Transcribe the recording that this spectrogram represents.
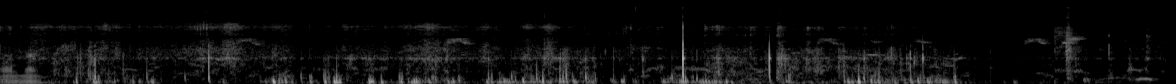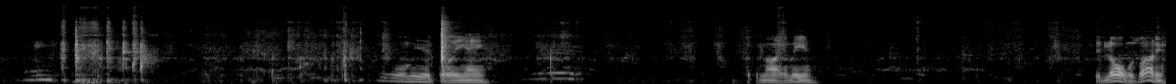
นั่นนั่น โอ้ไม่ใช่ตัวยังไงตัวน้อยก็มีอยู่เป็นโลกหรือเปล่านี่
